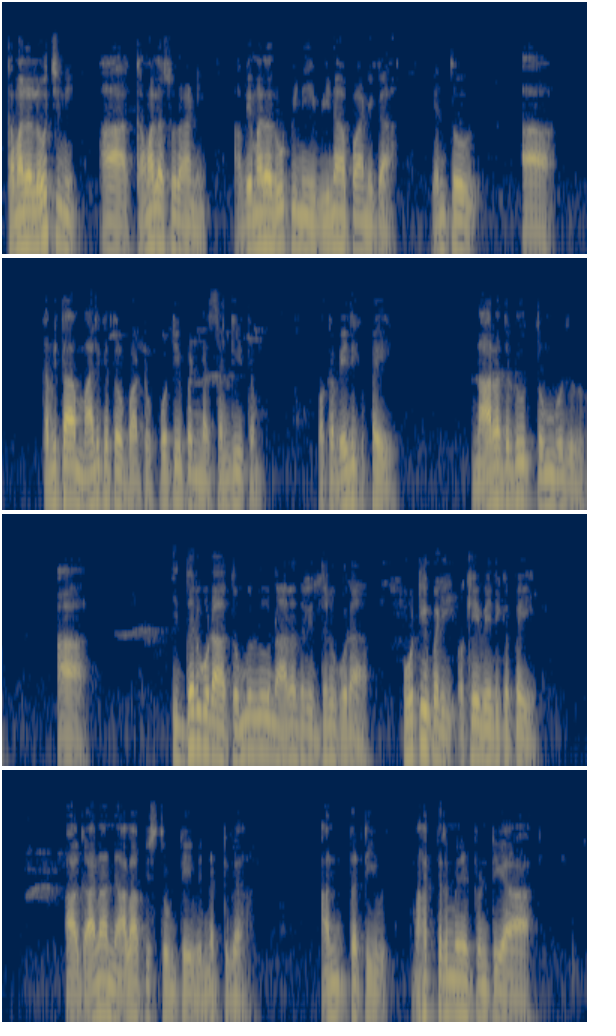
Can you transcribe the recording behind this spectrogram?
కమలలోచిని ఆ కమలసురాణి ఆ విమల రూపిణి వీణాపాణిగా ఎంతో ఆ కవితా మాలికతో పాటు పోటీ పడిన సంగీతం ఒక వేదికపై నారదుడు తొమ్ముదుడు ఆ ఇద్దరు కూడా తొమ్మిది నారదులు ఇద్దరు కూడా పోటీపడి ఒకే వేదికపై ఆ గానాన్ని ఆలాపిస్తుంటే విన్నట్టుగా అంతటి మహత్తరమైనటువంటి ఆ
